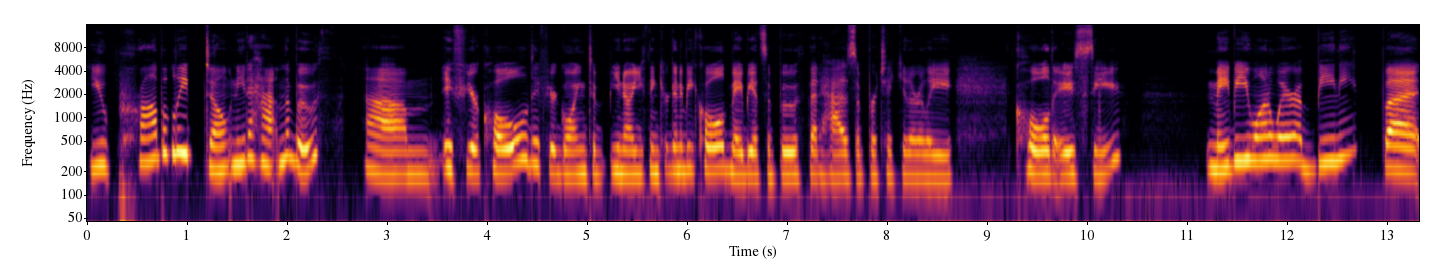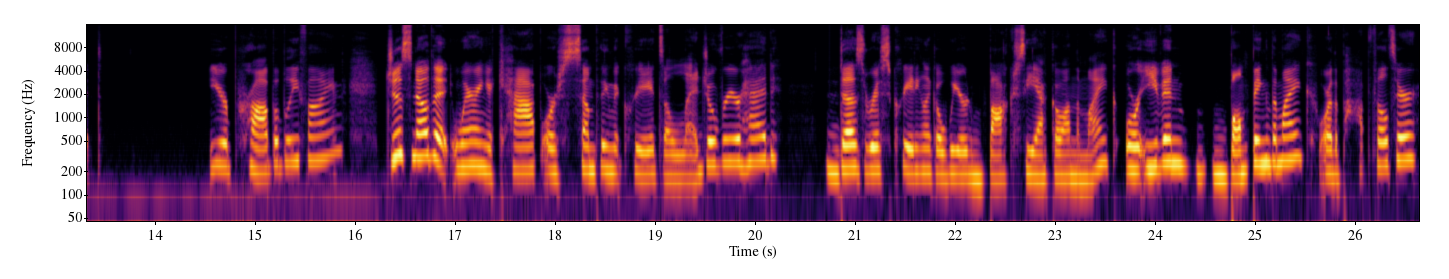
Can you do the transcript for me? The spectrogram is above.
You probably don't need a hat in the booth. Um, if you're cold, if you're going to, you know, you think you're going to be cold, maybe it's a booth that has a particularly cold AC. Maybe you want to wear a beanie, but you're probably fine. Just know that wearing a cap or something that creates a ledge over your head does risk creating like a weird boxy echo on the mic or even bumping the mic or the pop filter.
